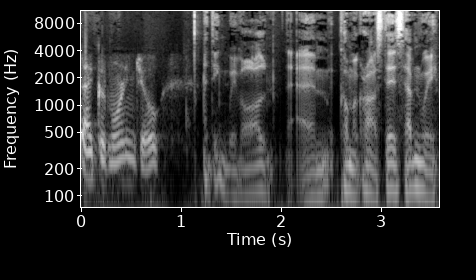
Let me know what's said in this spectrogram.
Uh, good morning, Joe. I think we've all um, come across this, haven't we?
